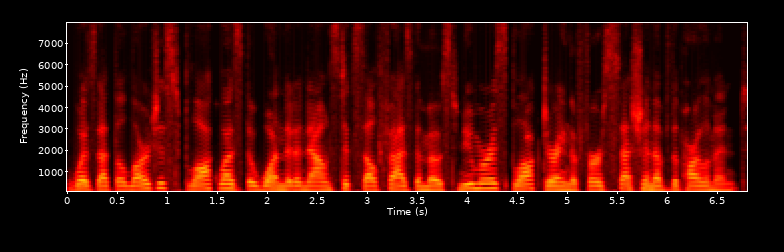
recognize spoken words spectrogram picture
was that the largest bloc was the one that announced itself as the most numerous bloc during the first session of the parliament.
